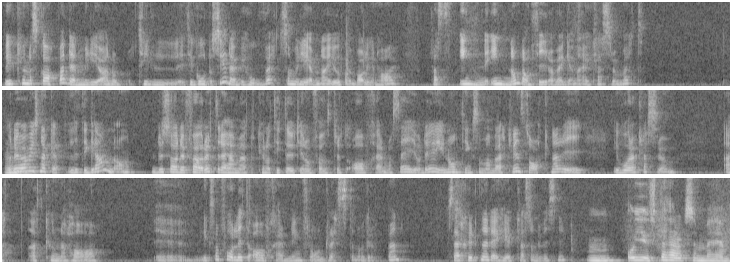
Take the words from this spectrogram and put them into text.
vi kunna skapa den miljön och till, tillgodose det behovet som eleverna ju uppenbarligen har. Fast in, inom de fyra väggarna i klassrummet. Och det har vi snackat lite grann om. Du sa det förut, det här med att kunna titta ut genom fönstret och avskärma sig. Och det är ju någonting som man verkligen saknar i, i våra klassrum. Att, att kunna ha, eh, liksom få lite avskärmning från resten av gruppen. Särskilt när det är helklassundervisning. Mm. Och just det här också med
